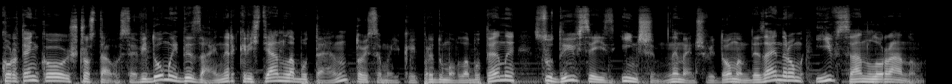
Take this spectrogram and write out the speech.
Коротенько, що сталося? Відомий дизайнер Крістіан Лабутен, той самий, який придумав Лабутени, судився із іншим, не менш відомим дизайнером Ів Сан Лораном.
